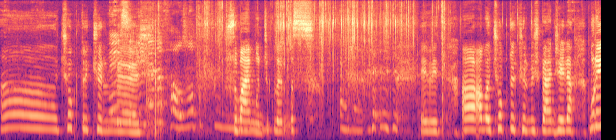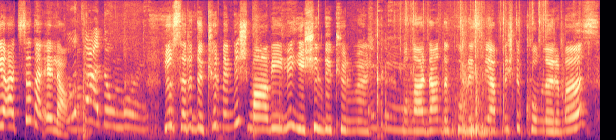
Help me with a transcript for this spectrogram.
Aa, çok neyse dökülmüş. yine de fazla. Su maymuncuklarımız. Evet. Aa, ama çok dökülmüş bence Ela. Burayı açsana Ela. Pardon boy. Yo sarı dökülmemiş, mavi ile yeşil dökülmüş. Evet. Bunlardan da kum resmi yapmıştık kumlarımız.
